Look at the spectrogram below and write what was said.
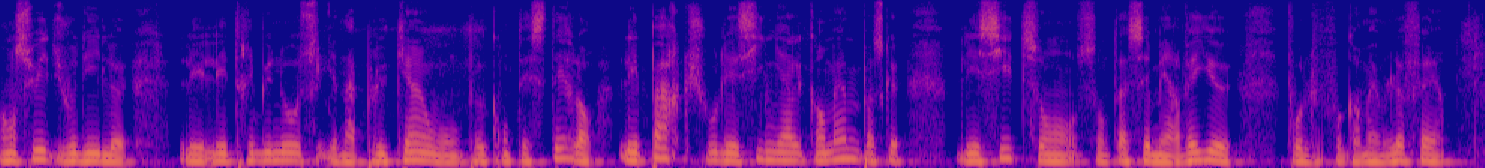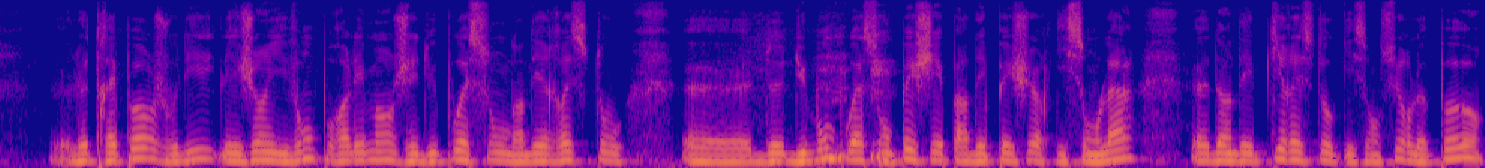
Ensuite, je vous dis, le, les, tribunaux, il n'y en a plus qu'un où on peut contester. Alors les parcs, je vous les signale quand même parce que les sites sont, sont assez merveilleux. Il faut, faut, quand même le faire. Euh, le Tréport, je vous dis, les gens y vont pour aller manger du poisson dans des restos, euh, du bon poisson pêché par des pêcheurs qui sont là, euh, dans des petits restos qui sont sur le port,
